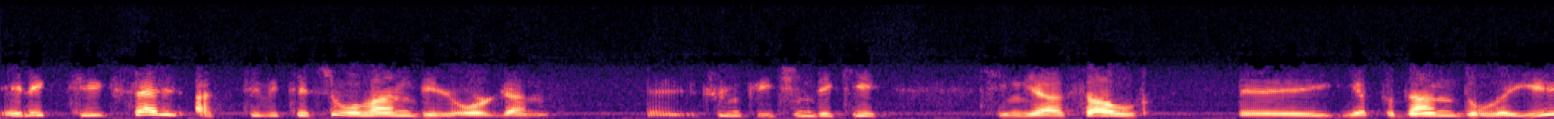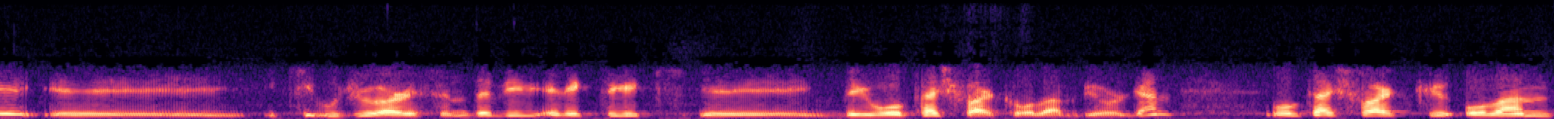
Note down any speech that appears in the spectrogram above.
elektriksel aktivitesi olan bir organ. E, çünkü içindeki kimyasal e, yapıdan dolayı e, iki ucu arasında bir elektrik, e, bir voltaj farkı olan bir organ. Voltaj farkı olan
